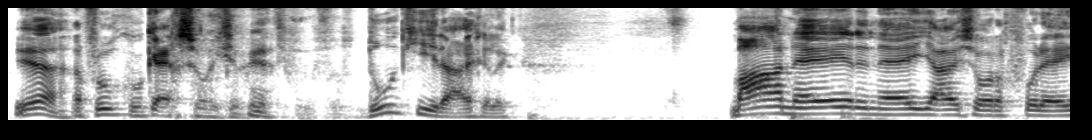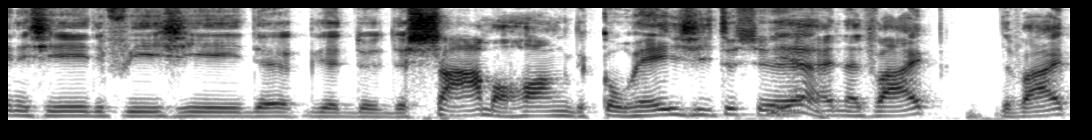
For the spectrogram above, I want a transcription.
Ja. Dan vroeg ik ook echt zo... Wat doe ik hier eigenlijk? Maar nee, nee, jij zorgt voor de energie, de visie... de, de, de, de samenhang, de cohesie tussen Ja. en het vibe. De vibe.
